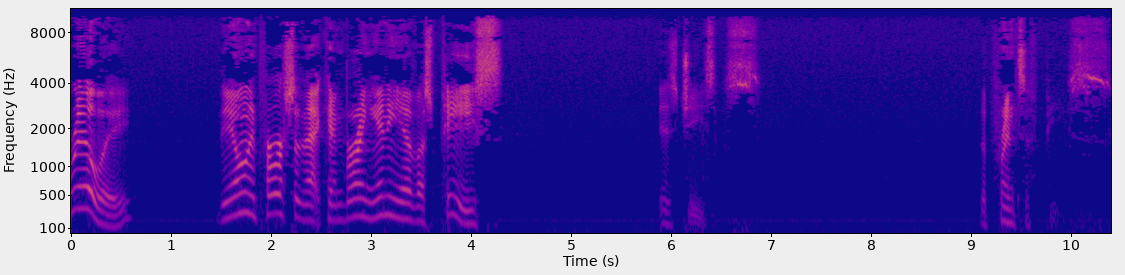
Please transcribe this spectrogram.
really, the only person that can bring any of us peace is Jesus, the Prince of Peace.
